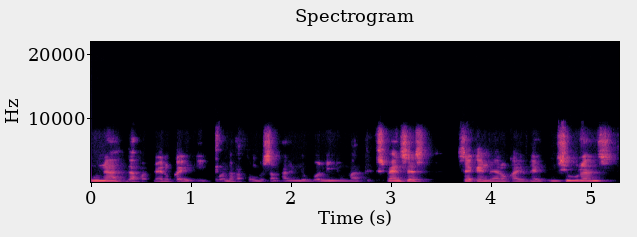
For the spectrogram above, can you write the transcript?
Una, dapat meron kayong ipon na katungos ang aling buwan ninyong monthly expenses. Second, meron kayong health insurance.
